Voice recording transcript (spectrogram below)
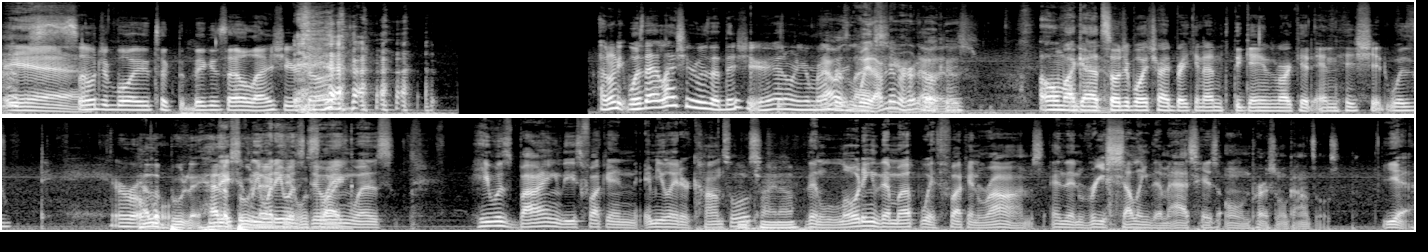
Yeah. Soulja Boy took the biggest L last year, dog. I don't. e- Was that last year? or Was that this year? I don't even remember. that was Wait, last I've never heard That about was- oh my Yeah. God! Soulja Boy tried breaking into the games market, and his shit was terrible. Hella bootleg. Hella Basically, bootleg. what he It was, doing like was he was buying these fucking emulator in consoles, China. then loading them up with fucking ROMs, and then reselling them as his own personal consoles. Yeah,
